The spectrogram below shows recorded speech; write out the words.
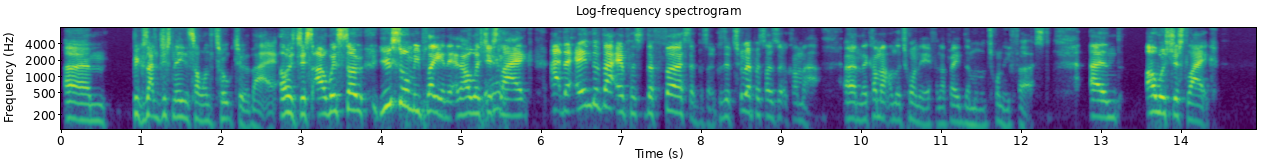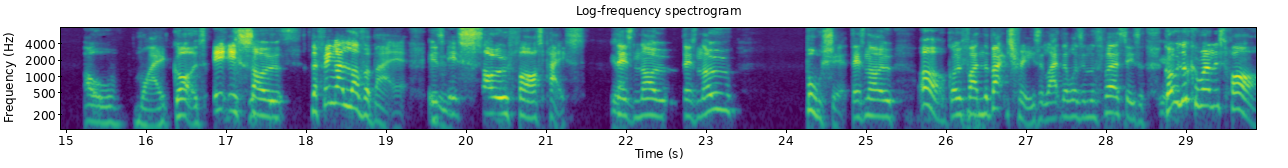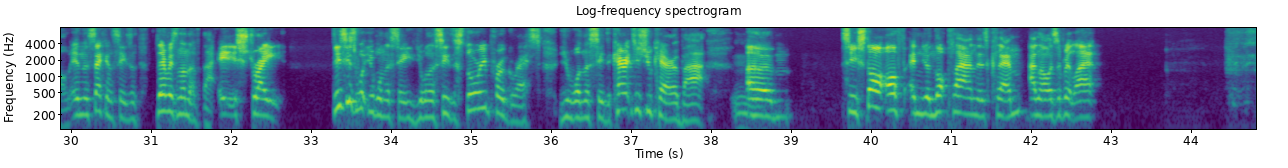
Um, because I just needed someone to talk to about it. I was just, I was so you saw me playing it, and I was just Yeah. like, at the end of that episode, the first episode, because there's two episodes that have come out. Um, they come out on the twentieth, and I played them on the twenty first, and I was just like, oh my god, it is so the thing I love about it is Mhm. it's so fast paced. Yeah. There's no there's no bullshit. There's no oh go find the batteries like there was in the first season. Yeah. Go look around this farm in the second season. There is none of that. It is straight. This is what you want to see. You want to see the story progress. You want to see the characters you care about. Mm. Um, so you start off and you're not playing as Clem, and I was a bit like,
